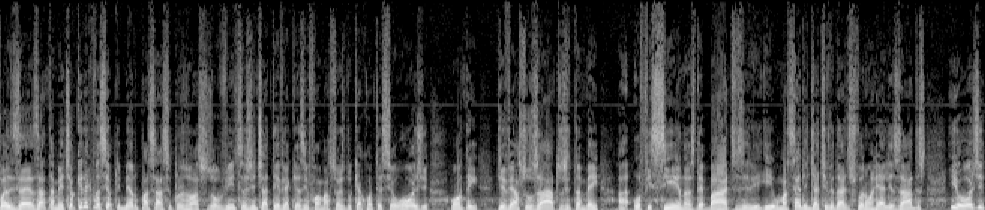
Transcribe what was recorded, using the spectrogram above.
Pois é, exatamente. Eu queria que você primeiro passasse para os nossos ouvintes. A gente já teve aqui as informações do que aconteceu hoje. Ontem, diversos atos e também ah, oficinas, debates e, e, uma série de atividades foram realizadas. E hoje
